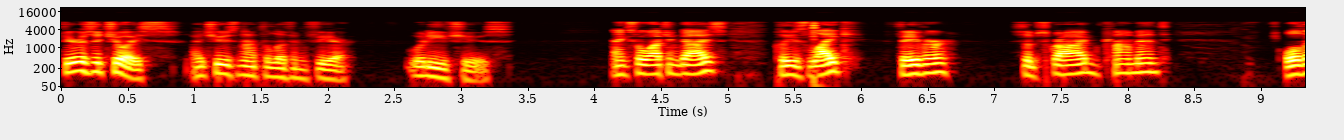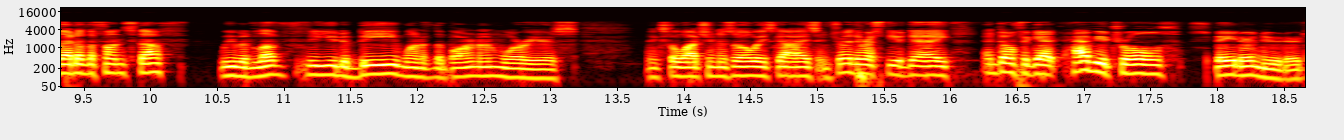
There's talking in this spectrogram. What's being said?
Fear is a choice. I choose not to live in fear. What do you choose? Thanks for watching, guys. Please like, favor, subscribe, comment, all that other fun stuff. We would love for you to be one of the Bar None Warriors. Thanks for watching as always, guys. Enjoy the rest of your day. And don't forget, have your trolls spayed or neutered.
